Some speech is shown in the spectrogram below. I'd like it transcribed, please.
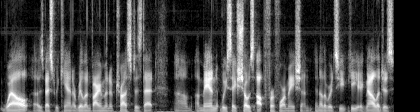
well as best we can, a real environment of trust, is that um, a man we say shows up for formation. In other words, he, he acknowledges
